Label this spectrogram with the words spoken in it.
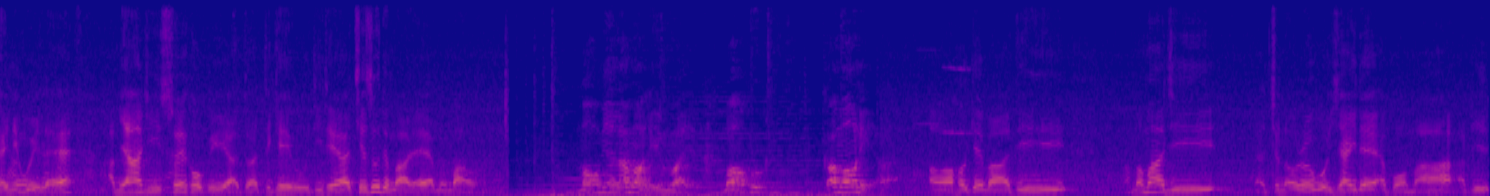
ခိုင်နှင်းဝေလည်းအများကြီးဆွဲခုတ်ပေးရအတွက်တကယ်ကိုဒီထဲကကျေးဇူးတင်ပါတယ်မမကိုမောင်မြန်လမ်းမလေးမရ မောင်အခုကောင်းမောင်းနေတာအော်ဟုတ်ကဲ့ပါဒီမမကြီးကျွန်တော်တို့ကိုရိုက်တဲ့အပေါ်မှာအပြည့်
